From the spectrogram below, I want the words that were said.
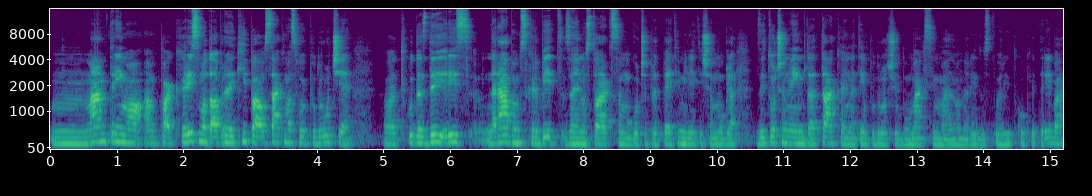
mm, imam tremo, ampak res smo dobra ekipa, vsak ima svoj področje. Uh, tako da zdaj res ne rabim skrbeti za eno stvar, ki sem mogoče pred petimi leti še mogla. Zdaj točno vem, da ta, ki je na tem področju, bo maksimalno naredil stvari, kot je treba.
